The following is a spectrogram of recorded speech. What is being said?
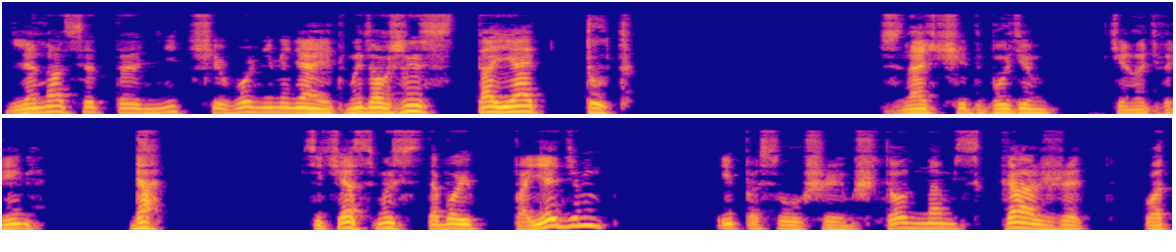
Для нас это ничего не меняет. Мы должны стоять тут. Значит, будем тянуть время? Да. Сейчас мы с тобой поедем и послушаем, что нам скажет вот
